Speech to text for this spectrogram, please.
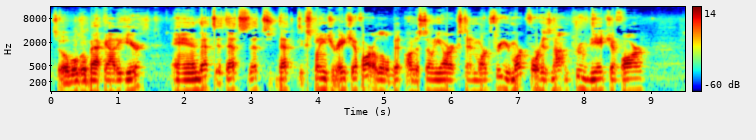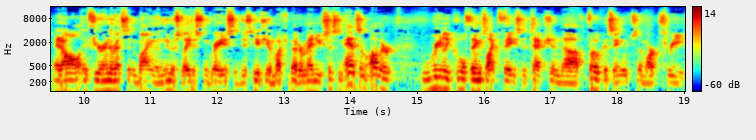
So we'll go back out of here. And that's it. That's that's that explains your HFR a little bit on the Sony RX10 Mark III. Your Mark IV has not improved the HFR at all. If you're interested in buying the newest, latest, and greatest, it just gives you a much better menu system and some other really cool things like phase detection, uh, focusing, which the Mark III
